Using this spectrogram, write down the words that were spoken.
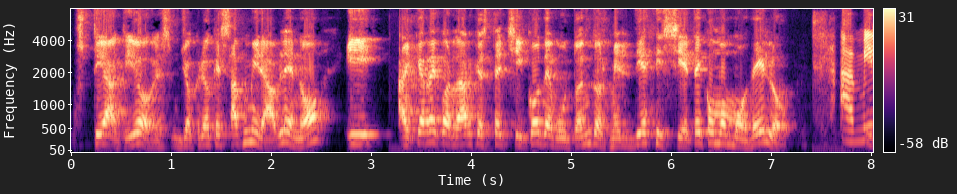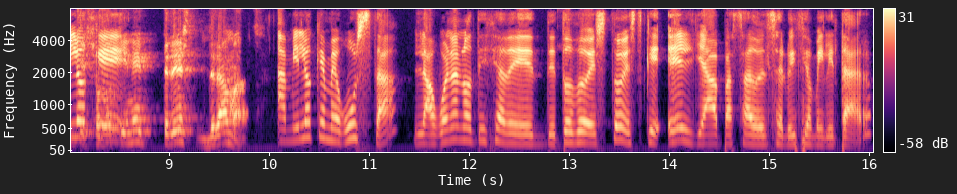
Hostia, tío, es, yo creo que es admirable, ¿no? Y hay que recordar que este chico debutó en 2017 como modelo. A mí y lo que, solo que tiene tres dramas. A mí lo que me gusta, la buena noticia de, de, todo esto es que él ya ha pasado el servicio militar,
